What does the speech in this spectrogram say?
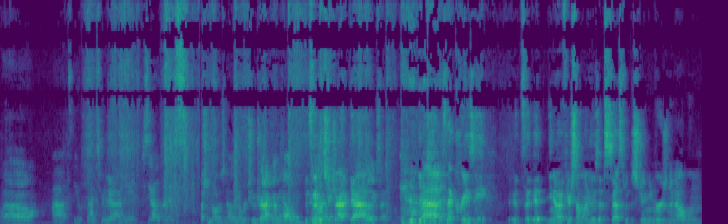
wow. Wow, it's beautiful. That's really Yeah. pretty. You see all the grooves? Flesh and Bone is now the number two track on the album. It's number two track. yeah. I'm really excited. yeah, isn't that crazy? It's it, it, you know if you're someone who's obsessed with the streaming version of album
